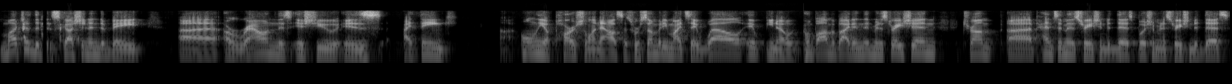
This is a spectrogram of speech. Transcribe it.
much of the discussion and debate uh, around this issue is, I think, uh, only a partial analysis where somebody might say, well, it, you know, Obama Biden administration Trump, uh, Pence administration did this, Bush administration did this.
